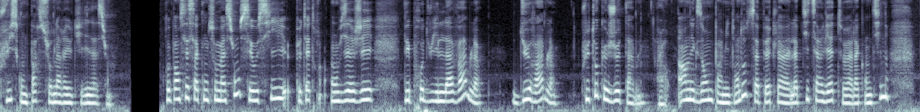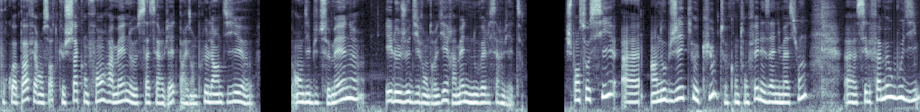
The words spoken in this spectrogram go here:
puisqu'on part sur de la réutilisation. Repenser sa consommation, c'est aussi peut-être envisager des produits lavables, durables, plutôt que jetable. Alors, un exemple parmi tant d'autres, ça peut être la, petite serviette euh, à la cantine. Pourquoi pas faire en sorte que chaque enfant ramène euh, sa serviette, par exemple le lundi euh, en début de semaine et le jeudi, vendredi, ramène une nouvelle serviette. Je pense aussi à un objet qui culte quand on fait les animations, c'est le fameux Woody.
